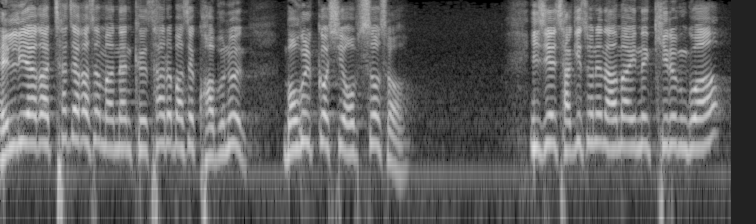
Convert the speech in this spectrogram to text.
엘리야가 찾아가서 만난 그 사르밧의 과부는 먹을 것이 없어서 이제 자기 손에 남아 있는 기름과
